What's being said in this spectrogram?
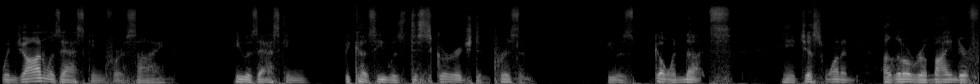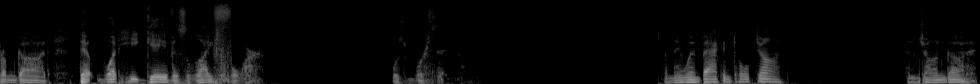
When John was asking for a sign, he was asking because he was discouraged in prison. He was going nuts. And he just wanted a little reminder from God that what he gave his life for was worth it. And they went back and told John. And John got it.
